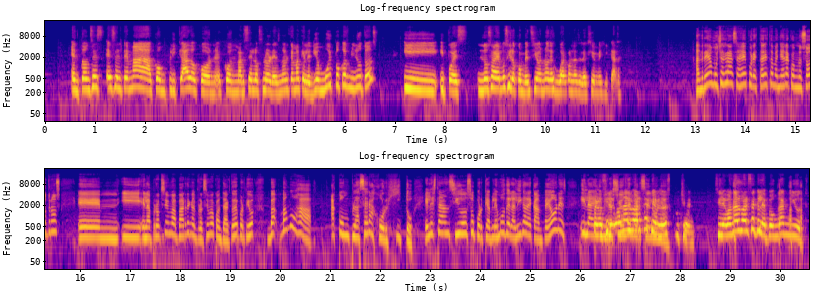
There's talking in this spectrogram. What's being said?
Entonces es el tema complicado con, con Marcelo Flores, ¿no? El tema que le dio muy pocos minutos y, y pues no sabemos si lo convenció o no de jugar con la selección mexicana. Andrea, muchas gracias eh, por estar esta mañana con nosotros eh, y en la próxima parte, en el próximo contacto deportivo, va- vamos a, a complacer a Jorgito. Él está ansioso porque hablemos de la Liga de Campeones y la Pero si le eliminación van al del Barça, que no Barcelona. escuchen. Si le van al Barça, que le pongan mute.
